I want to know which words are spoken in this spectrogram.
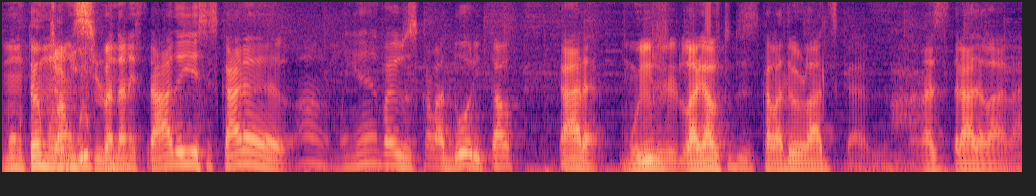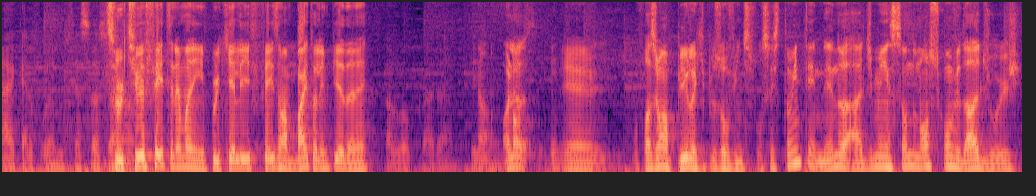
montamos Que lá um grupo absurdo. pra andar na estrada e esses caras, ah, amanhã vai os escaladores e tal. Cara, o Murilo largava todos os escaladores lá dos caras, nas estradas lá. Ah, cara, foi sensacional. Surtiu efeito, né, maninho? Porque ele fez uma baita Olimpíada, né? Tá louco, cara. Não, um olha, é, vou fazer um apelo aqui pros ouvintes. Vocês estão entendendo a dimensão do nosso convidado de hoje.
